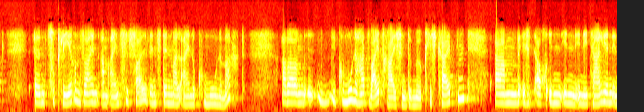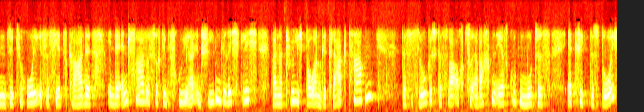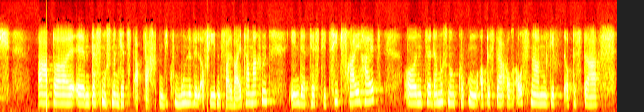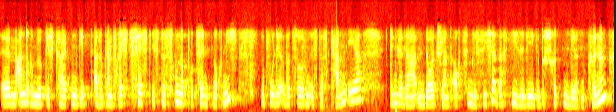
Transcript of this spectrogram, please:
ähm, zu klären sein am Einzelfall, wenn es denn mal eine Kommune macht. Aber äh, die Kommune hat weitreichende Möglichkeiten. Ähm, auch in, in, in Italien, in Südtirol ist es jetzt gerade in der Endphase. Es wird im Frühjahr entschieden gerichtlich, weil natürlich Bauern geklagt haben. Das ist logisch, das war auch zu erwarten. Er ist guten Mutes, er kriegt es durch. Aber ähm, das muss man jetzt abwarten. Die Kommune will auf jeden Fall weitermachen in der Pestizidfreiheit. Und äh, da muss man gucken, ob es da auch Ausnahmen gibt, ob es da ähm, andere Möglichkeiten gibt. Also ganz rechtsfest ist das 100 Prozent noch nicht, obwohl der Überzeugung ist, das kann er. Ich bin mir da in Deutschland auch ziemlich sicher, dass diese Wege beschritten werden können.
